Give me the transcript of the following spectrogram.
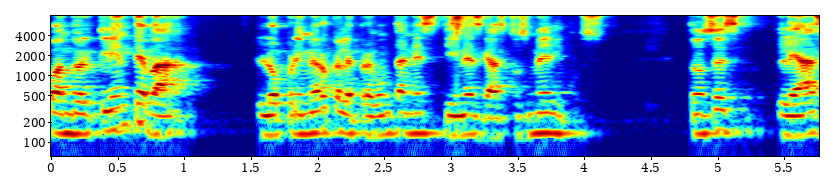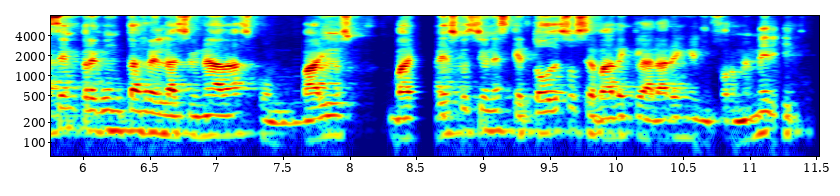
cuando el cliente va, lo primero que le preguntan es, ¿tienes gastos médicos? Entonces, le hacen preguntas relacionadas con varios, varias cuestiones que todo eso se va a declarar en el informe médico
